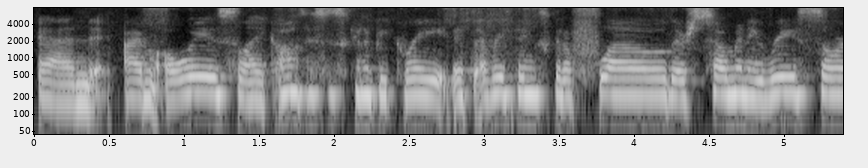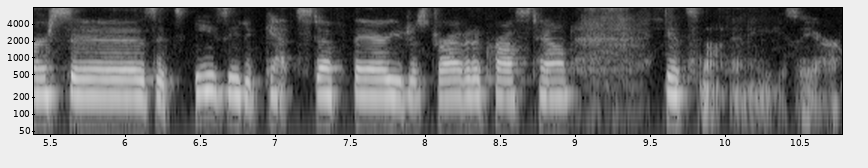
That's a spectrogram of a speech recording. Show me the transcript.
And I'm always like, oh, this is going to be great. It's everything's going to flow. There's so many resources. It's easy to get stuff there. You just drive it across town. It's not any easier.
